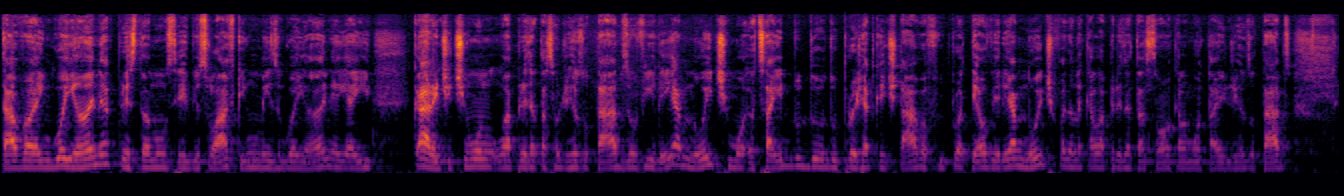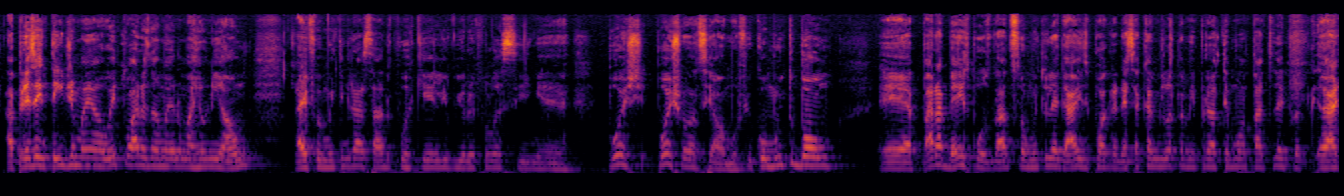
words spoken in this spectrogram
tava em Goiânia, prestando um serviço lá, fiquei um mês em Goiânia, e aí, cara, a gente tinha uma, uma apresentação de resultados. Eu virei à noite, eu saí do, do, do projeto que a gente tava, fui pro hotel, virei à noite fazendo aquela apresentação, aquela montagem de resultados. Apresentei de manhã, 8 horas da manhã, numa reunião. Aí foi muito engraçado, porque ele virou e falou assim: é, Poxa, poxa, Anselmo, ficou muito bom. É, parabéns, pô, os dados são muito legais. E, pô, agradece a Camila também por ela ter montado isso daí. Porque, ah,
